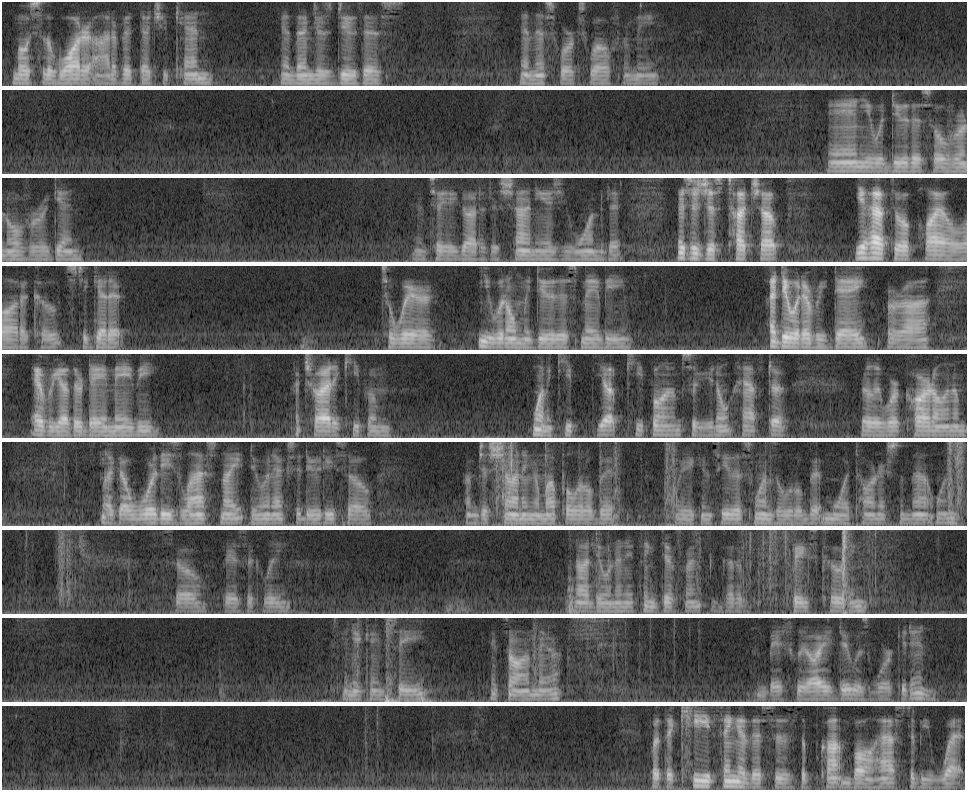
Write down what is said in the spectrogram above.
most of the water out of it that you can, and then just do this. And this works well for me. And you would do this over and over again. Until you got it as shiny as you wanted it. This is just touch up. You have to apply a lot of coats to get it to where you would only do this maybe I do it every day or uh, every other day maybe I try to keep them want to keep the upkeep on them so you don't have to really work hard on them like I wore these last night doing extra duty so I'm just shining them up a little bit where you can see this one's a little bit more tarnished than that one. So basically not doing anything different got a base coating. And you can see it's on there. And basically all you do is work it in But the key thing of this is the cotton ball has to be wet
